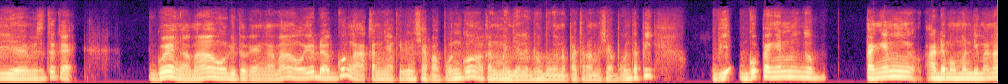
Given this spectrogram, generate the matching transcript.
iya maksudnya kayak gue yang nggak mau gitu. Kayak nggak mau. Ya udah gue nggak akan nyakitin siapa pun. Gue nggak akan menjalin hubungan pacaran sama siapa pun. Tapi gue pengen nge- pengen ada momen di mana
